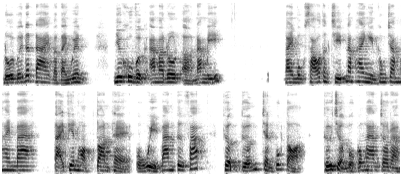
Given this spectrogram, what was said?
đối với đất đai và tài nguyên như khu vực Amazon ở Nam Mỹ. Ngày 6 tháng 9 năm 2023, tại phiên họp toàn thể của Ủy ban Tư pháp, Thượng tướng Trần Quốc Tỏ, Thứ trưởng Bộ Công an cho rằng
